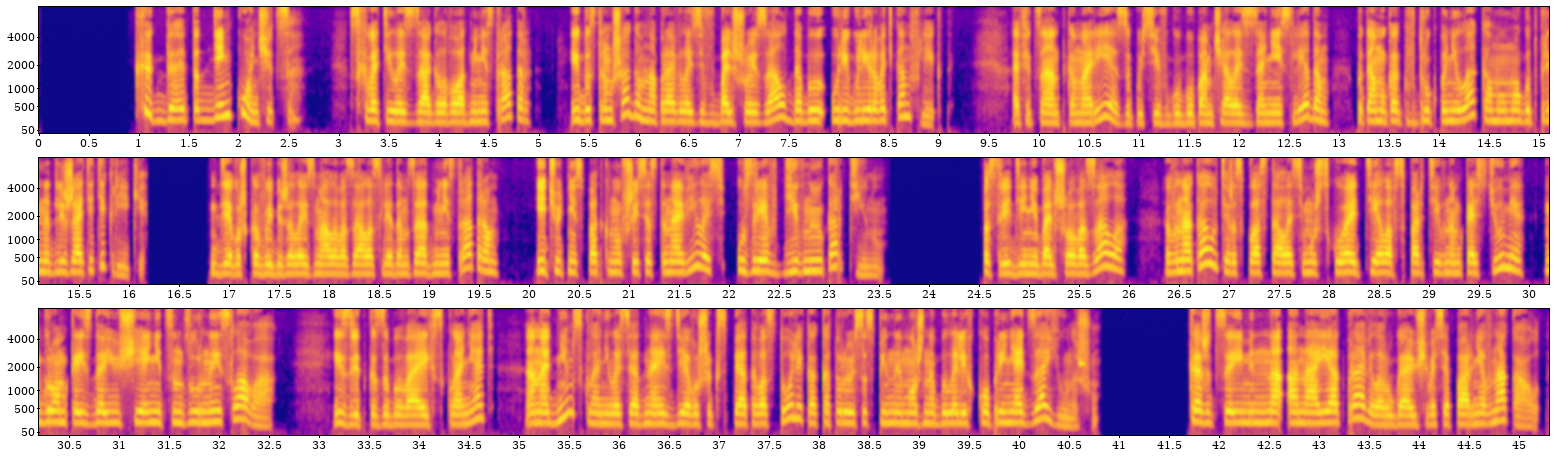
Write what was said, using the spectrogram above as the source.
«Когда этот день кончится?» Схватилась за голову администратор и быстрым шагом направилась в большой зал, дабы урегулировать конфликт. Официантка Мария, закусив губу, помчалась за ней следом, потому как вдруг поняла, кому могут принадлежать эти крики. Девушка выбежала из малого зала следом за администратором и, чуть не споткнувшись, остановилась, узрев дивную картину. Посреди небольшого зала в нокауте распласталось мужское тело в спортивном костюме, громко издающее нецензурные слова. Изредка забывая их склонять, а над ним склонилась одна из девушек с пятого столика, которую со спины можно было легко принять за юношу. Кажется, именно она и отправила ругающегося парня в нокаут.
